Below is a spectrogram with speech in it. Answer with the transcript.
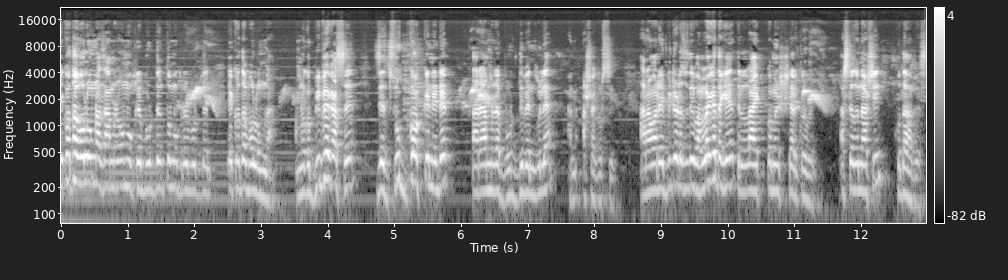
এই কথা বলুম না যে আমরা অমুকরে ভোট দেন, তমুকরে ভোট দেন এই কথা বলুম না। আপনাকে বিবেক আছে যে যোগ্য ক্যান্ডিডেট তারা আমরা ভোট দিবেন বলে আমি আশা করছি। আর আমার এই ভিডিওটা যদি ভালো লাগে থাকে, তাহলে লাইক কমেন্ট শেয়ার করবেন। আজকে জন্য আসি, খুদা হাফেজ।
